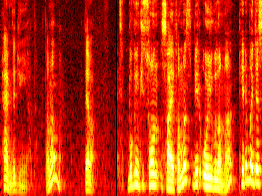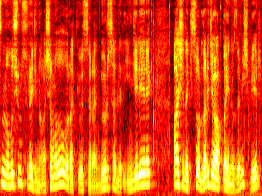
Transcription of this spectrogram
hem de dünyada. Tamam mı? Devam. Bugünkü son sayfamız bir uygulama. Peri bacasının oluşum sürecini aşamalı olarak gösteren görselleri inceleyerek aşağıdaki soruları cevaplayınız demiş bir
